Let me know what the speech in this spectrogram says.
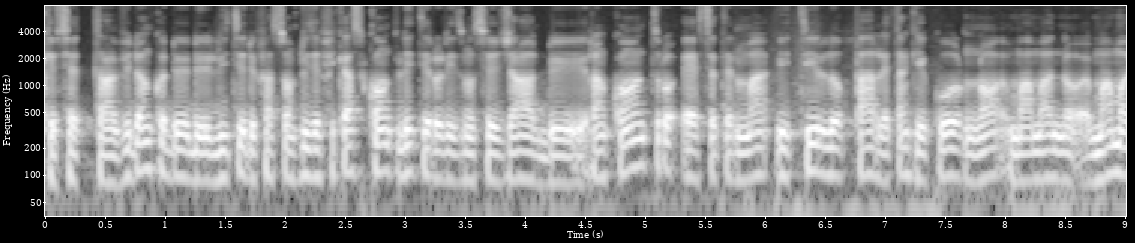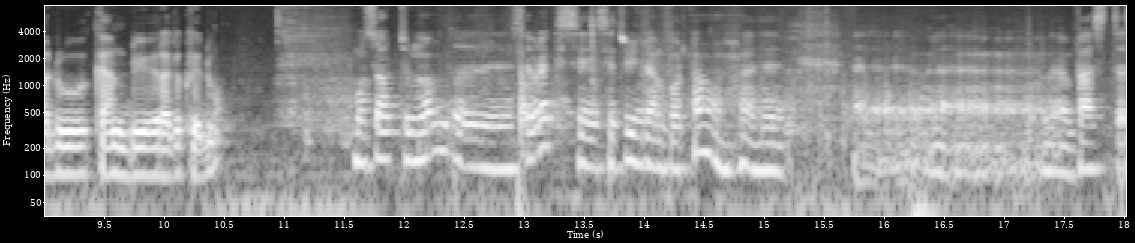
que c'est en vue donc de, lutter de façon plus efficace contre le terrorisme. Ce genre de rencontre est certainement utile par les temps qui courent. Non, Mamadou Khan du Radio Clédou. Bonsoir tout le monde. C'est vrai que c'est toujours important. la, vaste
